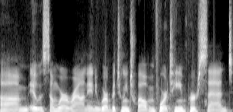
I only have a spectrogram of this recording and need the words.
um, it was somewhere around anywhere between 12 and 14 percent.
